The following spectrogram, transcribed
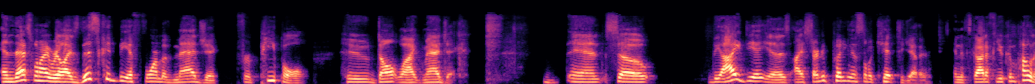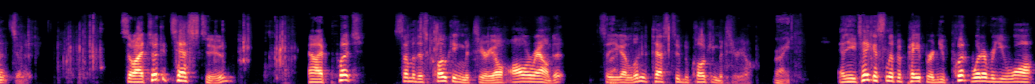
And that's when I realized this could be a form of magic for people who don't like magic. And so the idea is I started putting this little kit together, and it's got a few components in it. So I took a test tube and I put some of this cloaking material all around it. So right. you got a little test tube of cloaking material. Right. And you take a slip of paper and you put whatever you want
